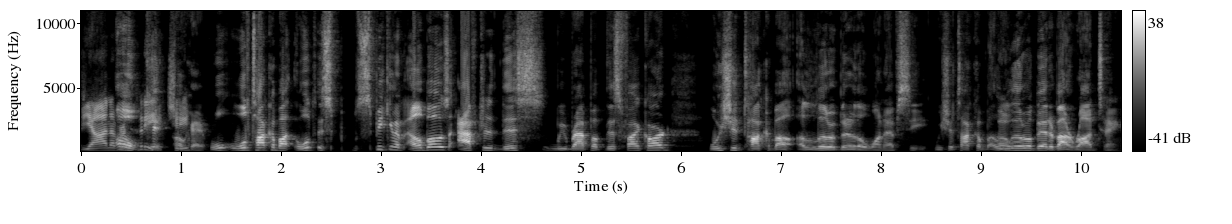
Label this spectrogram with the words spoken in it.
Viana Oh, okay. Okay. We'll, we'll talk about. We'll, speaking of elbows, after this, we wrap up this fight card. We should talk about a little bit of the one FC. We should talk about a Oh. little bit about Rodtang.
